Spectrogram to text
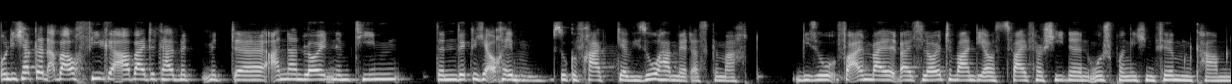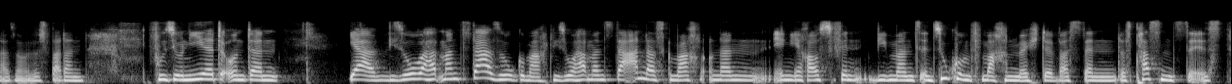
und ich habe dann aber auch viel gearbeitet halt mit mit äh, anderen Leuten im Team, dann wirklich auch eben so gefragt, ja, wieso haben wir das gemacht? wieso, vor allem weil weil es Leute waren, die aus zwei verschiedenen ursprünglichen Firmen kamen. Also das war dann fusioniert und dann ja, wieso hat man es da so gemacht? Wieso hat man es da anders gemacht? Und dann irgendwie rauszufinden, wie man es in Zukunft machen möchte, was denn das Passendste ist.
